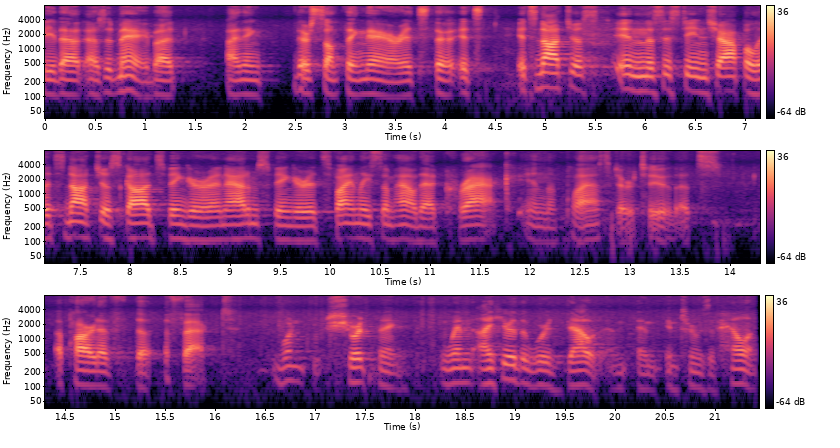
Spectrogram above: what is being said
be that as it may, but I think there's something there. It's, the, it's, it's not just in the Sistine Chapel, it's not just God's finger and Adam's finger, it's finally somehow that crack in the plaster, too, that's a part of the effect. One short thing. When I hear the word doubt and, and in terms of Helen,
